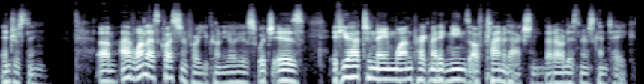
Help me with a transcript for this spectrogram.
Interesting. Um, I have one last question for you, Cornelius, which is if you had to name one pragmatic means of climate action that our listeners can take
